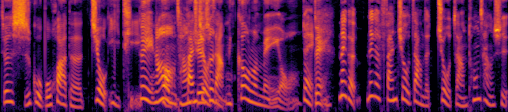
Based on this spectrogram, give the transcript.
就是食古不化的旧议题。对，然后我们常常觉得翻旧账，你够了没有？对对，那个那个翻旧账的旧账，通常是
